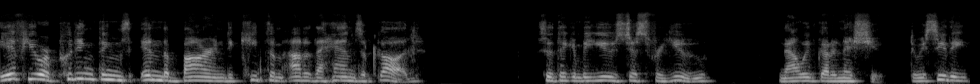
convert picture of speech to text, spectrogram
If you are putting things in the barn to keep them out of the hands of God so that they can be used just for you, now we've got an issue. Do we see the,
